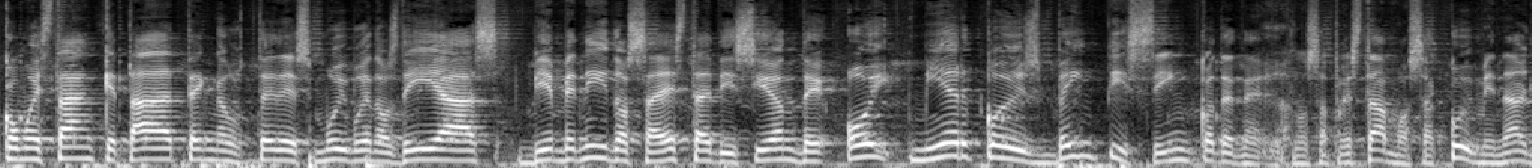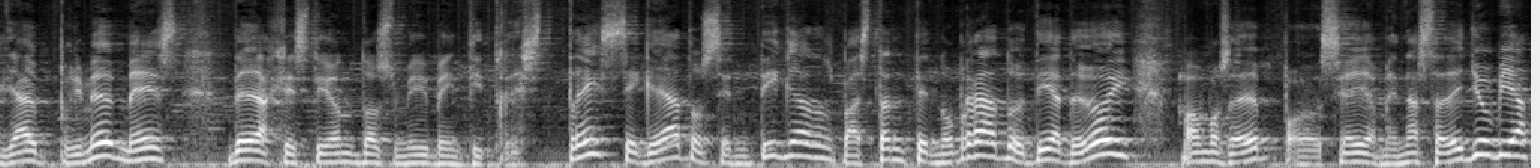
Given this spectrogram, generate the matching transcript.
¿cómo están? ¿Qué tal? Tengan ustedes muy buenos días. Bienvenidos a esta edición de hoy, miércoles 25 de enero. Nos aprestamos a culminar ya el primer mes de la gestión 2023. 13 grados centígrados, bastante nublado el día de hoy. Vamos a ver por si hay amenaza de lluvia.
